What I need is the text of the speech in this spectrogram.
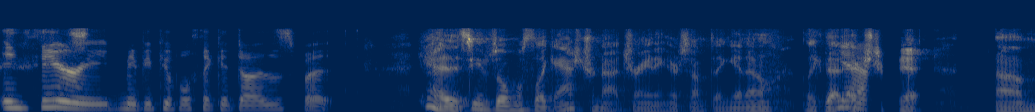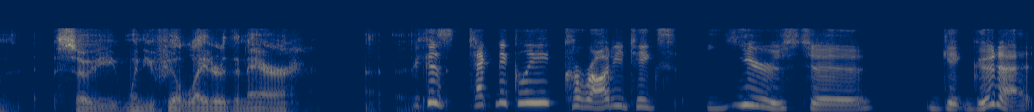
in theory, maybe people think it does, but Yeah, it seems almost like astronaut training or something, you know, like that Yeah. extra bit. Um, so you, when you feel lighter than air, because technically karate takes years to get good at.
